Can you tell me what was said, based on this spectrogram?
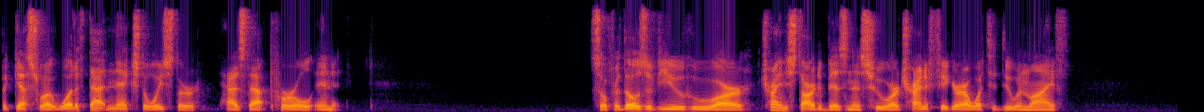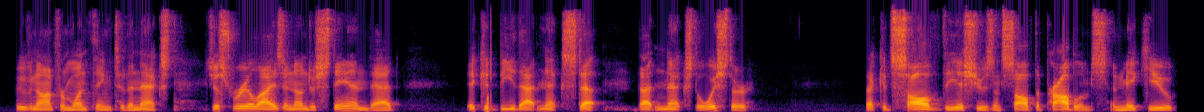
But guess what? What if that next oyster has that pearl in it? So, for those of you who are trying to start a business, who are trying to figure out what to do in life, moving on from one thing to the next, just realize and understand that it could be that next step, that next oyster that could solve the issues and solve the problems and make you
